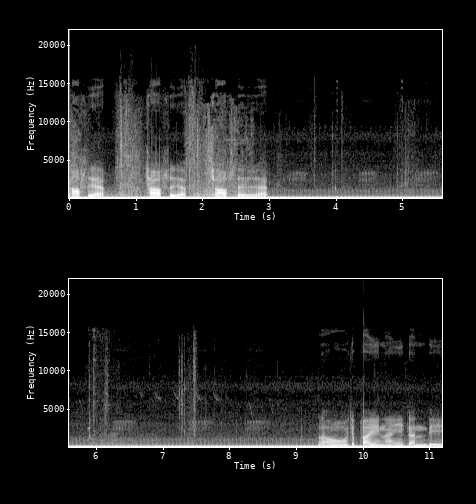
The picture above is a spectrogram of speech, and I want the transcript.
ชอบเสือก ชอบเสือก ชอบเสือก จะไปไหนกันดี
